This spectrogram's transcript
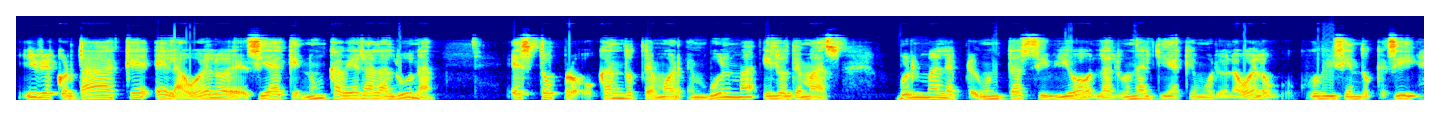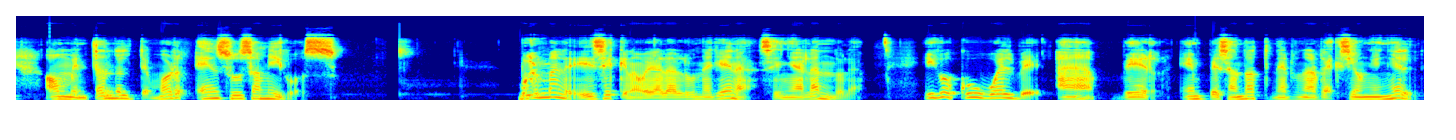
y recordaba que el abuelo decía que nunca viera la luna, esto provocando temor en Bulma y los demás. Bulma le pregunta si vio la luna el día que murió el abuelo, Goku diciendo que sí, aumentando el temor en sus amigos. Bulma le dice que no vea la luna llena, señalándola, y Goku vuelve a ver, empezando a tener una reacción en él,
